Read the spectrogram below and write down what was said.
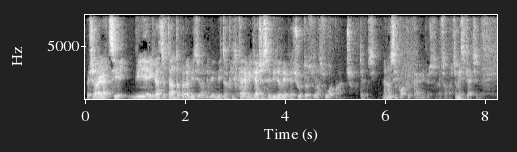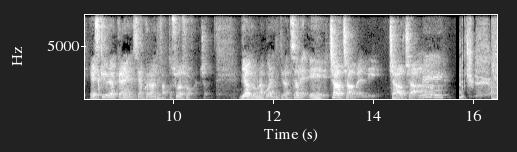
Perciò ragazzi, vi ringrazio tanto per la visione, vi invito a cliccare mi piace se il video vi è piaciuto sulla sua faccia. Fate così. E non si può cliccare mi piace sulla sua faccia, mi spiace. E iscrivervi al canale se ancora non avete fatto, sulla sua faccia. Vi auguro una buona continuazione e ciao ciao belli. Ciao ciao. Yeah.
